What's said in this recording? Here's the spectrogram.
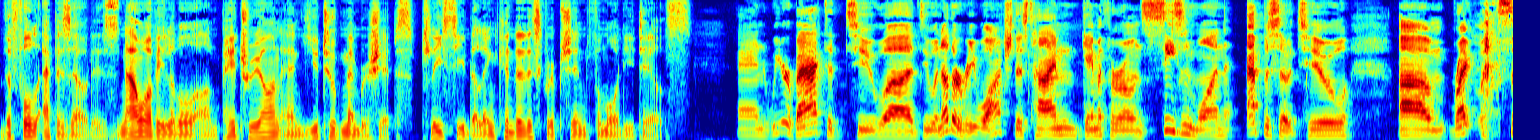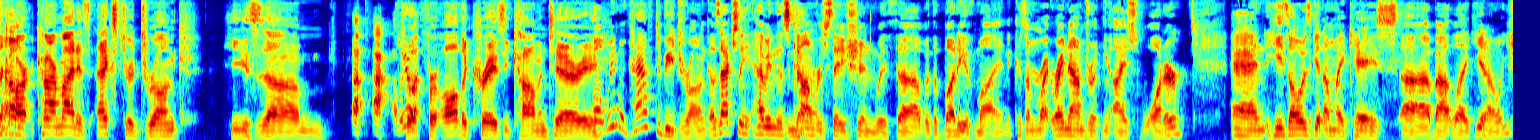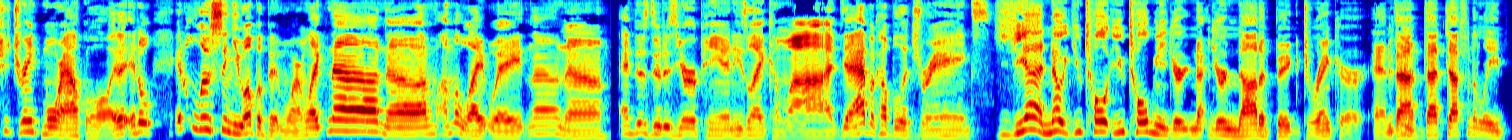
The full episode is now available on Patreon and YouTube memberships. Please see the link in the description for more details. And we are back to, to uh, do another rewatch. This time, Game of Thrones season one, episode two. Um, right, so Car- Carmine is extra drunk. He's um we for, for all the crazy commentary. well, we don't have to be drunk. I was actually having this No. conversation with uh, with a buddy of mine because I'm right right now. I'm drinking iced water, and he's always getting on my case uh, about like you know you should drink more alcohol. It, it'll it'll loosen you up a bit more. I'm like no no I'm I'm a lightweight no no. And this dude is European. He's like come on have a couple of drinks. Yeah, no, you told you told me you're not you're not a big drinker, and that that definitely,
